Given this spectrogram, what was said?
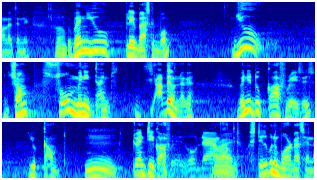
मलाई चाहिँ। नि when you play basketball you jump so many times यादै हुन्न क्या when you do calf raises you count. Twenty calf raise. Still पनि बढिरहेको छैन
